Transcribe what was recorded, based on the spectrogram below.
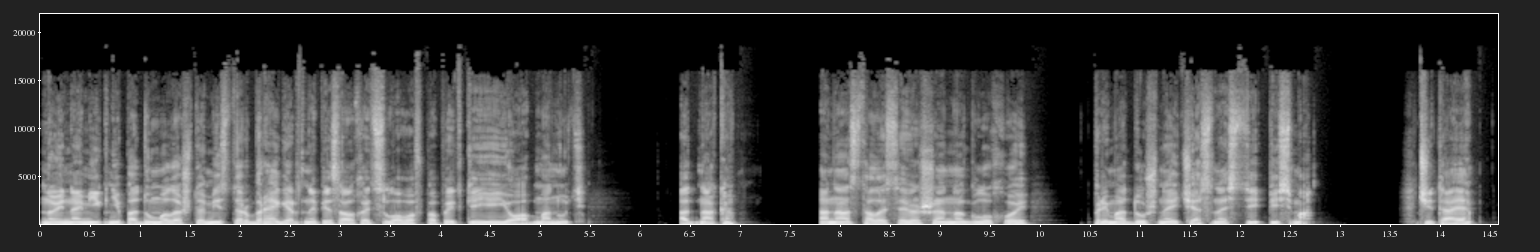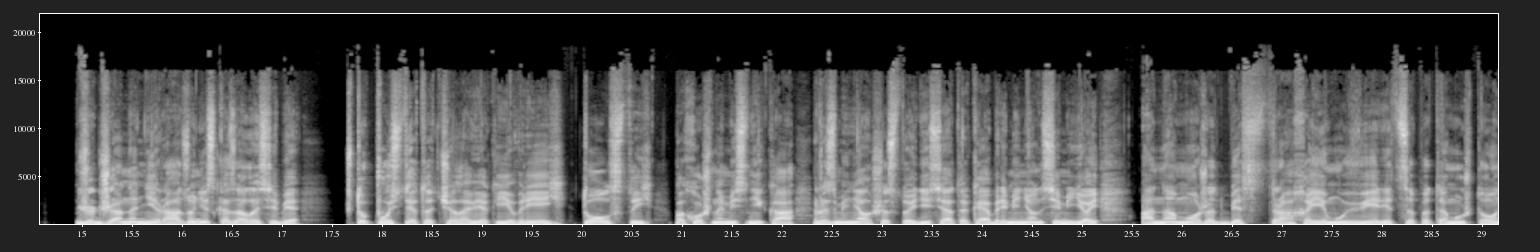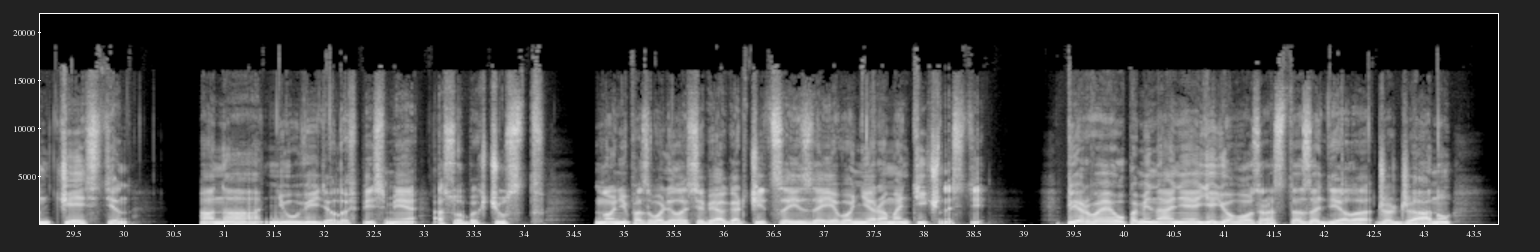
но и на миг не подумала, что мистер Брегерт написал хоть слово в попытке ее обмануть. Однако она осталась совершенно глухой прямодушной честности письма. Читая, Джорджана ни разу не сказала себе, что пусть этот человек еврей, толстый, похож на мясника, разменял шестой десяток и обременен семьей, она может без страха ему вериться, потому что он честен. Она не увидела в письме особых чувств, но не позволила себе огорчиться из-за его неромантичности. Первое упоминание ее возраста задело Джорджану,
